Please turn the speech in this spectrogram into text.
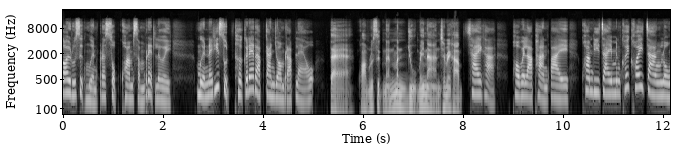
ก้อยรู้สึกเหมือนประสบความสำเร็จเลย เหมือนในที่สุดเธอก็ได้รับการยอมรับแล้ว แต่ความรู้สึกนั้นมันอยู่ไม่นานใช่ไหมครับ ใช่ค่ะ พอเวลาผ่านไป ความดีใจมันค่อยๆ จางลง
